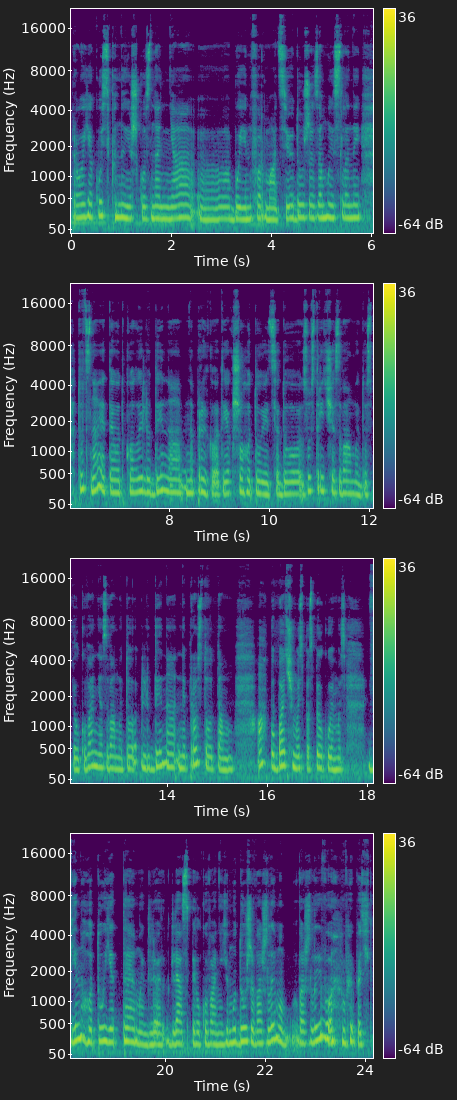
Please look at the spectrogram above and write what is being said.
про якусь книжку, знання е, або інформацію дуже замислений. Тут, знаєте, от коли людина, наприклад, якщо готується до зустрічі з вами, до спілкування з вами, то людина не просто от там а, побачимось, поспілкуємось. Він готує теми для, для спілкування. Йому дуже важливо, важливо вибачте,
